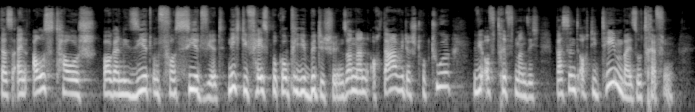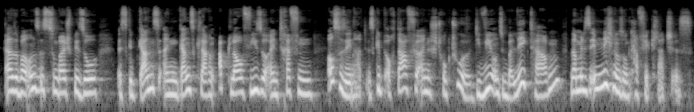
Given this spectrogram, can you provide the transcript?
dass ein Austausch organisiert und forciert wird. Nicht die Facebook-Gruppe hier bitteschön, sondern auch da wieder Struktur. Wie oft trifft man sich? Was sind auch die Themen bei so Treffen? Also bei uns ist zum Beispiel so, es gibt ganz, einen ganz klaren Ablauf, wie so ein Treffen auszusehen hat. Es gibt auch dafür eine Struktur, die wir uns überlegt haben, damit es eben nicht nur so ein Kaffeeklatsch ist,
